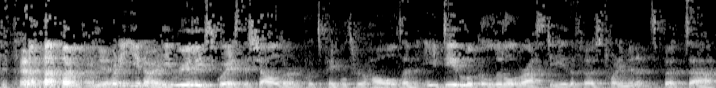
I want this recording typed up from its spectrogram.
But, he, you know, he really squares the shoulder and puts people through holes. And he did look a little rusty the first 20 minutes, but, uh,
